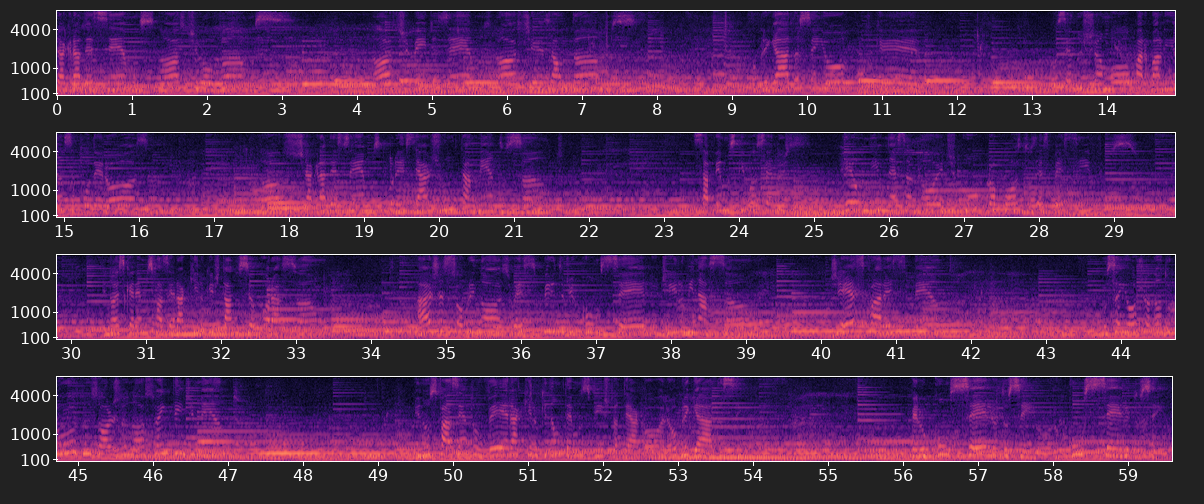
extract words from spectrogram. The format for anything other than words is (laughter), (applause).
te agradecemos, nós te louvamos, nós te bendizemos, nós te exaltamos. Obrigada, Senhor, porque você nos chamou para uma aliança poderosa. Nós te agradecemos por esse ajuntamento santo. Sabemos que você nos reuniu nessa noite com propósitos específicos. Nós queremos fazer aquilo que está no seu coração. Haja sobre nós o espírito de conselho, de iluminação, de esclarecimento. O Senhor jogando luz nos olhos do nosso entendimento e nos fazendo ver aquilo que não temos visto até agora. Obrigada, Senhor pelo conselho do Senhor, o conselho do Senhor.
